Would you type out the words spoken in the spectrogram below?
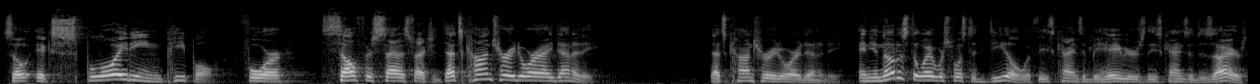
So, exploiting people for selfish satisfaction. That's contrary to our identity. That's contrary to our identity. And you notice the way we're supposed to deal with these kinds of behaviors, these kinds of desires.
